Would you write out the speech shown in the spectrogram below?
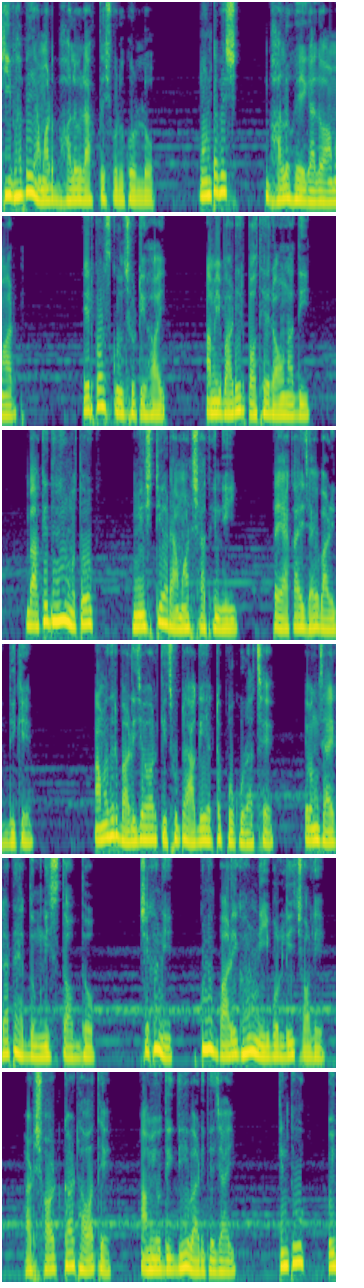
কীভাবে আমার ভালো লাগতে শুরু করল। মনটা বেশ ভালো হয়ে গেল আমার। এরপর স্কুল ছুটি হয়। আমি বাড়ির পথে রওনা দিই। বাকি দিনের মতো মিষ্টি আর আমার সাথে নেই। তাই একাই যায় বাড়ির দিকে। আমাদের বাড়ি যাওয়ার কিছুটা আগেই একটা পুকুর আছে এবং জায়গাটা একদম নিস্তব্ধ। সেখানে কোনো বাড়িঘর নেই বললেই চলে, আর শর্টকাট হওয়াতে আমি ওদিক দিয়ে বাড়িতে যাই। কিন্তু ওই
